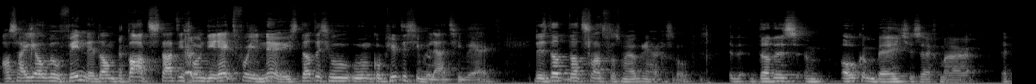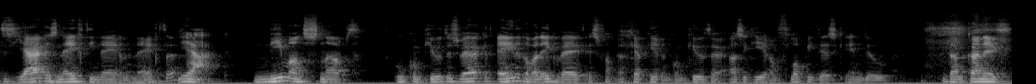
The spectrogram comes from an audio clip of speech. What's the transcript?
Als hij jou wil vinden, dan pat, staat hij gewoon direct voor je neus. Dat is hoe, hoe een computersimulatie werkt. Dus dat, dat slaat volgens mij ook nergens op. Dat is een, ook een beetje, zeg maar... Het is jaar is 1999. Ja, niemand snapt hoe computers werken. Het enige wat ik weet is van, ik heb hier een computer. Als ik hier een floppy disk in doe, dan kan ik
